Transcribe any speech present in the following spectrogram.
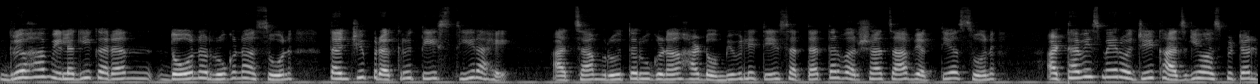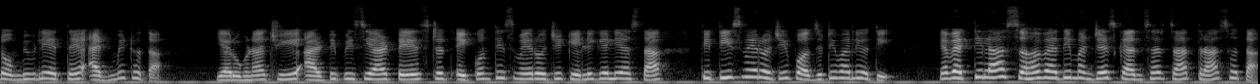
गृह विलगीकरण दोन रुग्ण असून त्यांची प्रकृती स्थिर आहे. आजचा मृत रुग्ण हा डोंबिवलीतील सत्याहत्तर वर्षाचा व्यक्ती असून अठ्ठावीस मे रोजी खाजगी हॉस्पिटल डोंबिवली येथे ॲडमिट होता. या रुग्णाची R T P C R test एकोणतीस मे रोजी केली गेली असता ती तीस मे रोजी पॉझिटिव्ह आली होती. या व्यक्तीला सहव्याधी म्हणजेच कॅन्सरचा त्रास होता.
